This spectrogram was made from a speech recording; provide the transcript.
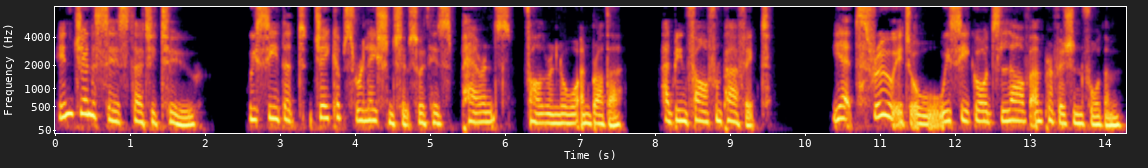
In Genesis 32, we see that Jacob's relationships with his parents, father in law, and brother had been far from perfect. Yet through it all, we see God's love and provision for them.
